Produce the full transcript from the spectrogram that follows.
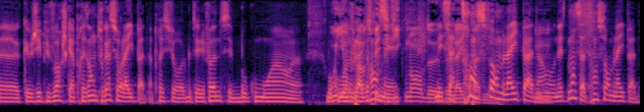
euh, que j'ai pu voir jusqu'à présent, en tout cas sur l'iPad. Après sur le téléphone, c'est beaucoup moins, euh, beaucoup oui, moins on flagrant, parle spécifiquement mais, de, mais de ça transforme l'iPad. Hein. Mm. Honnêtement, ça transforme l'iPad.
